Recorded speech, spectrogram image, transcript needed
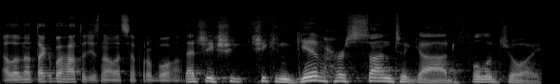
Але вона так багато дізналася про Бога, that she, she, she can give her son to God full of joy.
